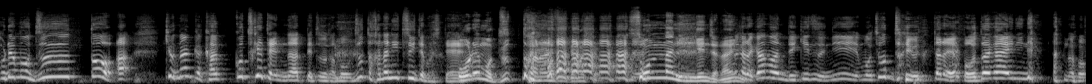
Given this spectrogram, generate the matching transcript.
俺もずーっとあ今日なんか格好つけてんなっていうのがもうずっと鼻についてまして。俺もずっと鼻についてましたよ。そんな人間じゃないんだだから我慢できずにもうちょっと言ったらやっぱお互いにねあの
